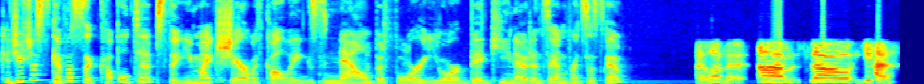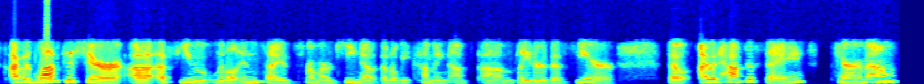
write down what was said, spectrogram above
Could you just give us a couple tips that you might share with colleagues now before your big keynote in San Francisco? I love it. Um, so, yes, I would love to share uh, a few little insights from our keynote that'll be coming up um, later this year. So, I would have to say, paramount,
